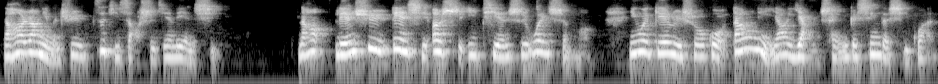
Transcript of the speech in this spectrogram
然后让你们去自己找时间练习。然后连续练习二十一天是为什么？因为 Gary 说过，当你要养成一个新的习惯，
